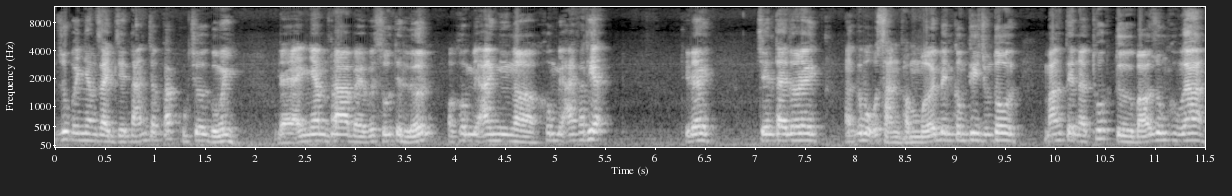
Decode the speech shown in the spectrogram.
giúp anh em giành chiến thắng trong các cuộc chơi của mình để anh em ra về với số tiền lớn và không bị ai nghi ngờ, không bị ai phát hiện. Thì đây, trên tay tôi đây là cái bộ sản phẩm mới bên công ty chúng tôi mang tên là thuốc từ báo dung không gian.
